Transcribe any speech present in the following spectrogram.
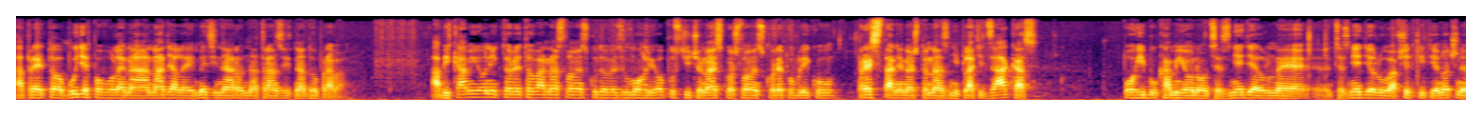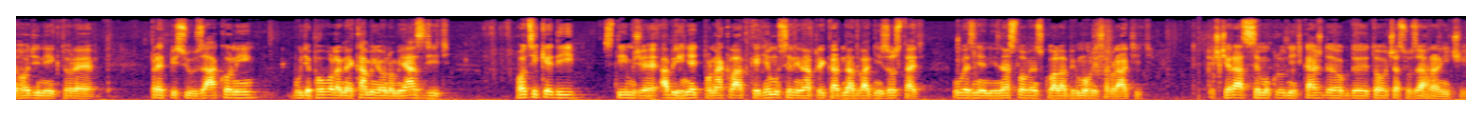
a preto bude povolená naďalej medzinárodná tranzitná doprava. Aby kamióny, ktoré tovar na Slovensku dovezú, mohli opustiť čo najskôr Slovenskú republiku, prestane na 14 dní platiť zákaz pohybu kamionov cez, nedelné, cez nedelu a všetky tie nočné hodiny, ktoré predpisujú zákony. Bude povolené kamionom jazdiť hocikedy s tým, že aby hneď po nakládke nemuseli napríklad na dva dní zostať uväznení na Slovensku, ale aby mohli sa vrátiť. Ešte raz chcem ukludniť každého, kto je toho času v zahraničí,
